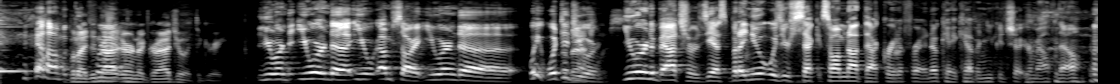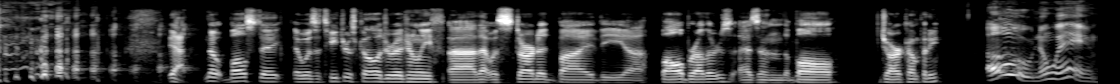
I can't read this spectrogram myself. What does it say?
yeah, but I did friend. not earn a graduate degree. You earned you earned a you I'm sorry, you earned a wait, what did you earn? You earned a bachelor's, yes, but I knew it was your second, so I'm not that great a friend. Okay, Kevin, you can shut your mouth now. yeah, no, Ball State. It was a teachers' college originally uh, that was started by the uh, Ball brothers, as in the Ball Jar Company. Oh, no way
